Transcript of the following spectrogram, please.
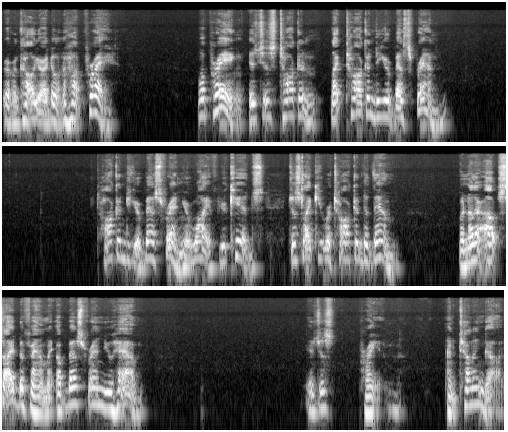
Reverend Collier, I don't know how to pray. Well, praying is just talking like talking to your best friend. Talking to your best friend, your wife, your kids, just like you were talking to them another outside the family, a best friend you have, is just praying and telling God.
